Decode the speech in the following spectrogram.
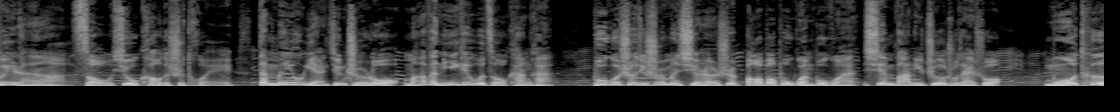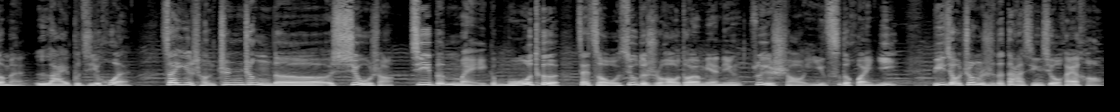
虽然啊，走秀靠的是腿，但没有眼睛指路，麻烦你给我走看看。不过设计师们显然是宝宝不管不管，先把你遮住再说。模特们来不及换，在一场真正的秀上，基本每个模特在走秀的时候都要面临最少一次的换衣。比较正式的大型秀还好，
